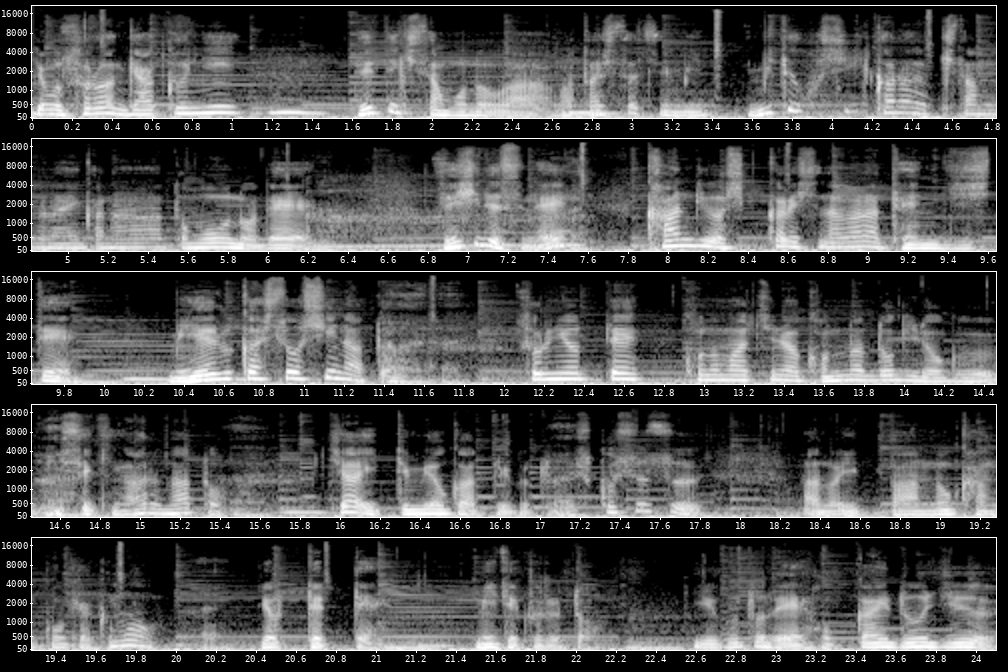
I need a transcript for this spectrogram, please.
でもそれは逆に出てきたものは私たちに見てほしいから来たんじゃないかなと思うので。ぜひですね管理をしっかりしながら展示して見える化してほしいなとそれによってこの町にはこんなドギドグ遺跡があるなと、じゃあ行ってみようかということで少しずつあの一般の観光客も寄ってって見てくるということで北海道中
